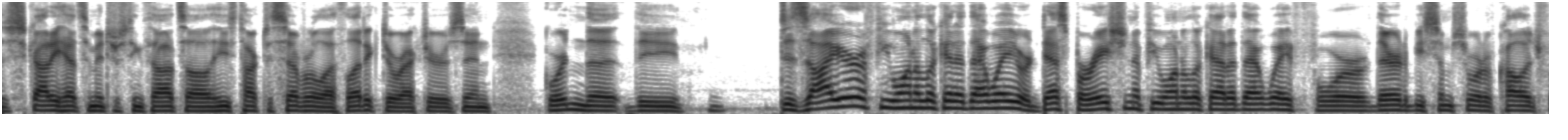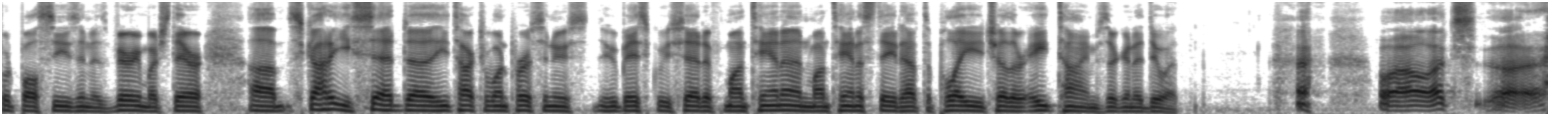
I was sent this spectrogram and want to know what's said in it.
Scotty had some interesting thoughts. He's talked to several athletic directors, and Gordon, the the desire, if you want to look at it that way, or desperation, if you want to look at it that way, for there to be some sort of college football season is very much there. Um, Scotty said uh, he talked to one person who who basically said if Montana and Montana State have to play each other eight times, they're going to do it. well, that's uh,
